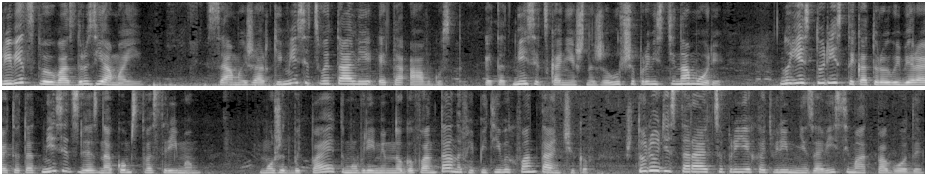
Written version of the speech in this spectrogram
Приветствую вас, друзья мои! Самый жаркий месяц в Италии – это август. Этот месяц, конечно же, лучше провести на море. Но есть туристы, которые выбирают этот месяц для знакомства с Римом. Может быть, поэтому в Риме много фонтанов и питьевых фонтанчиков, что люди стараются приехать в Рим независимо от погоды.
